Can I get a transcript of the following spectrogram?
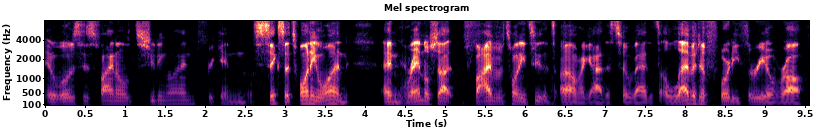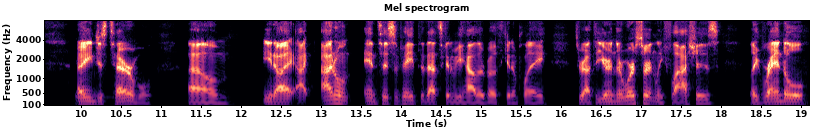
What was his final shooting line? Freaking six of twenty-one, and yeah. Randle shot five of twenty-two. That's oh my god, that's so bad. It's eleven of forty-three overall. Yeah. I mean, just terrible. Um, you know, I, I I don't anticipate that that's going to be how they're both going to play throughout the year. And there were certainly flashes. Like Randle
